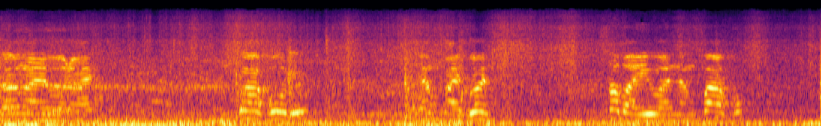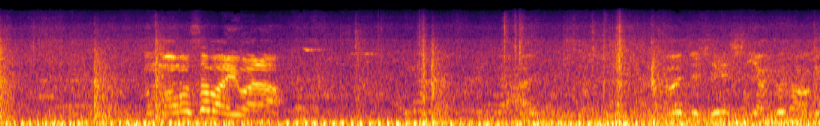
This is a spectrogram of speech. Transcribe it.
来来我来，两百块的，两百块，三百一万两百块，侬讲我三百一万啊？我这些是养个头的。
